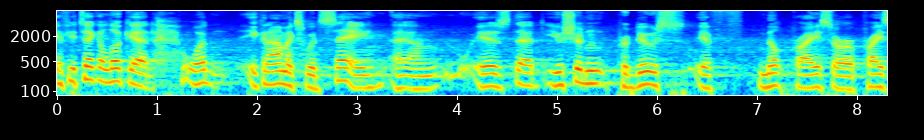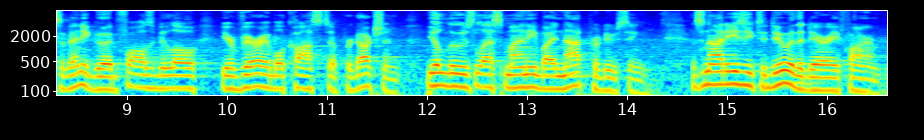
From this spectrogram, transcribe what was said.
If you take a look at what economics would say, um, is that you shouldn't produce if milk price or price of any good falls below your variable costs of production. You'll lose less money by not producing. It's not easy to do with a dairy farm,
